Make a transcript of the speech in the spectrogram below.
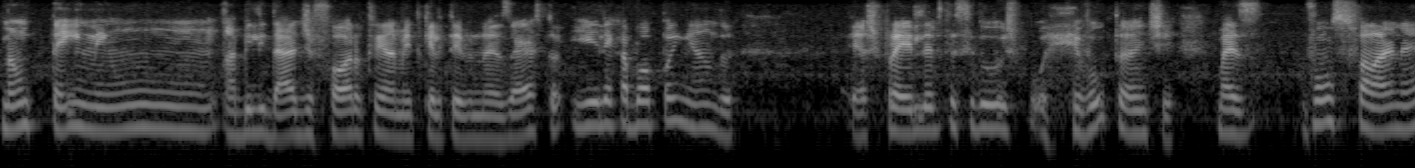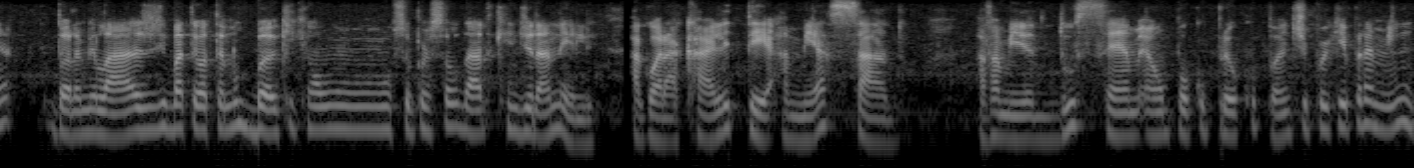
não tem nenhuma habilidade fora o treinamento que ele teve no exército e ele acabou apanhando. Eu acho que para ele deve ter sido tipo, revoltante, mas vamos falar, né? Dora Milaje bateu até no Buck, que é um super soldado, quem dirá nele. Agora, a Carly ter ameaçado a família do Sam é um pouco preocupante, porque para mim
